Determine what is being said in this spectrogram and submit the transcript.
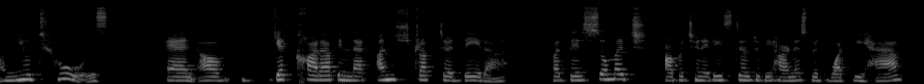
or new tools and uh, get caught up in that unstructured data. But there's so much opportunity still to be harnessed with what we have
